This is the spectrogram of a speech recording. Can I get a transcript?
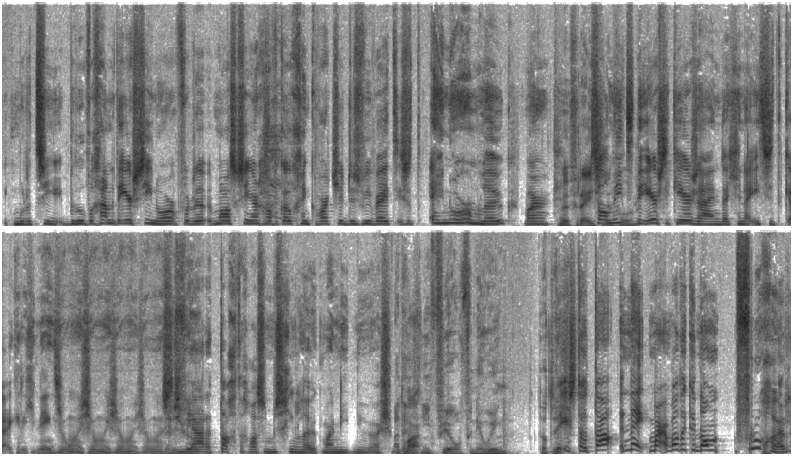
Ik moet het zien. Ik bedoel, we gaan het eerst zien hoor. Voor de Mask Singer gaf ik ook geen kwartje. Dus wie weet is het enorm leuk. Maar We vrezen het zal niet de eerste keer zijn dat je naar iets zit te kijken. Dat je denkt, jongens, jongens, jongens, jongens. Er In de veel- jaren tachtig was het misschien leuk, maar niet nu Maar alsjeblieft. er is niet veel vernieuwing. Dat Er is, is totaal. Nee, maar wat ik er dan vroeger.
